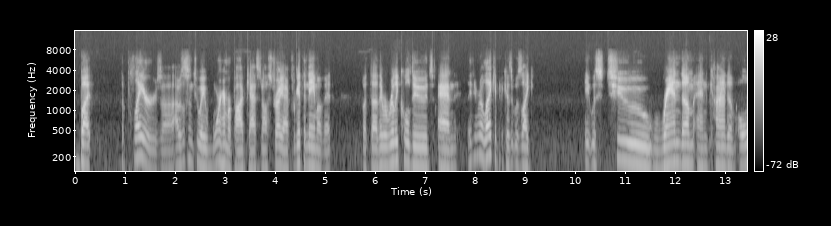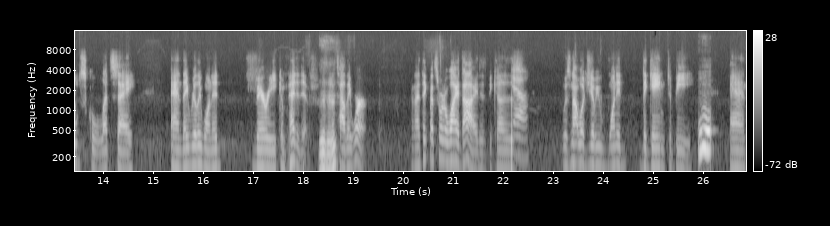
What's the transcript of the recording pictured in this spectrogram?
But the players, uh, I was listening to a Warhammer podcast in Australia. I forget the name of it, but uh, they were really cool dudes, and they didn't really like it because it was like, it was too random and kind of old school, let's say, and they really wanted very competitive. hmm That's how they were, and I think that's sort of why it died, is because Yeah. it was not what GW wanted the game to be, Well, and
